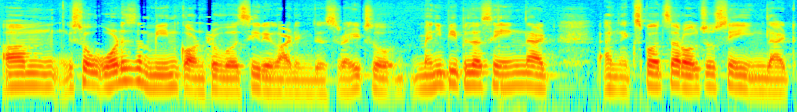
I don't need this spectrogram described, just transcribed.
Um, so what is the main controversy regarding this right? So many people are saying that and experts are also saying that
